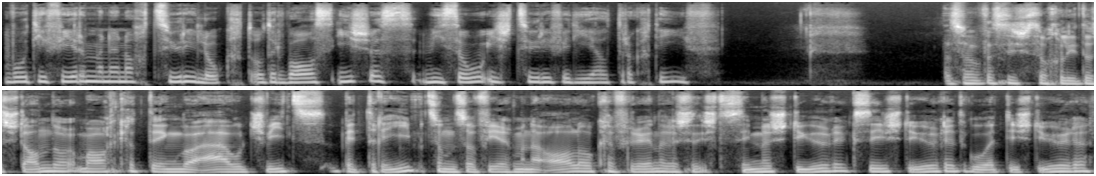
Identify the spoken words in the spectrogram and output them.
wo die Firmen nach Zürich lockt? Oder was ist es? Wieso ist Zürich für die attraktiv? Also was ist so ein bisschen das Standortmarketing, das auch die Schweiz betreibt, um so Firmen anzulocken? Früher war das immer Steuern, Steuern, gute Steuern.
